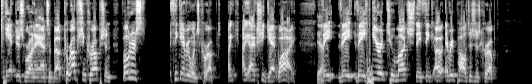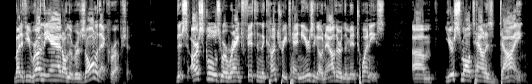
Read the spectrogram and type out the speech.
can't just run ads about corruption, corruption. Voters think everyone's corrupt. I, I actually get why. Yeah. They, they, they hear it too much. They think oh, every politician is corrupt. But if you run the ad on the result of that corruption, this, our schools were ranked fifth in the country 10 years ago. Now they're in the mid 20s. Um, your small town is dying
